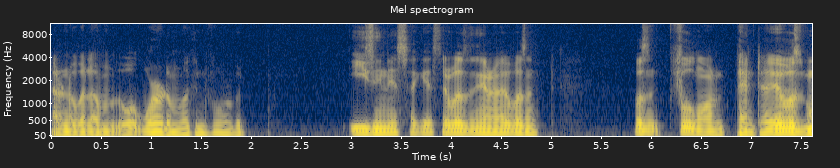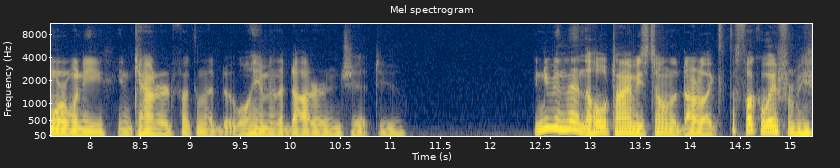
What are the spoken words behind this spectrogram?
I don't know what I'm what word I'm looking for, but easiness. I guess there wasn't you know it wasn't wasn't full on penta. It was more when he encountered fucking the well him and the daughter and shit too. And even then, the whole time he's telling the daughter like, "Get the fuck away from me."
